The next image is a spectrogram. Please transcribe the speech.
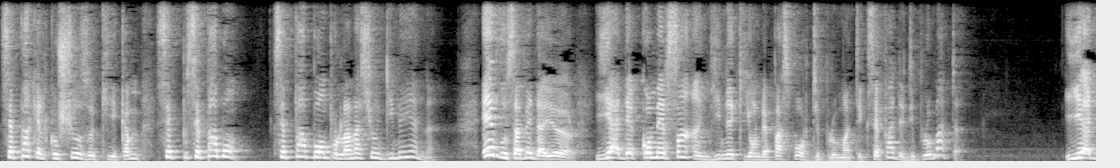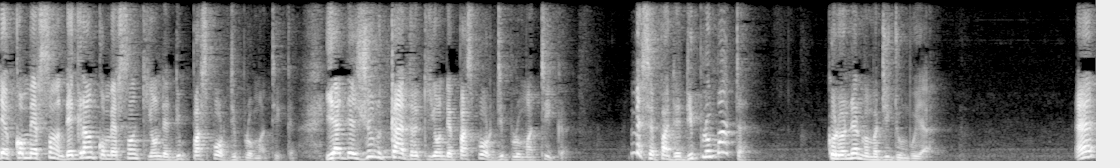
c'est pas quelque chose qui est comme, c'est, c'est pas bon. C'est pas bon pour la nation guinéenne. Et vous savez d'ailleurs, il y a des commerçants en Guinée qui ont des passeports diplomatiques. C'est pas des diplomates. Il y a des commerçants, des grands commerçants qui ont des passeports diplomatiques. Il y a des jeunes cadres qui ont des passeports diplomatiques. Mais ce pas des diplomates. Colonel Mamadi Doumbouya. Hein?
